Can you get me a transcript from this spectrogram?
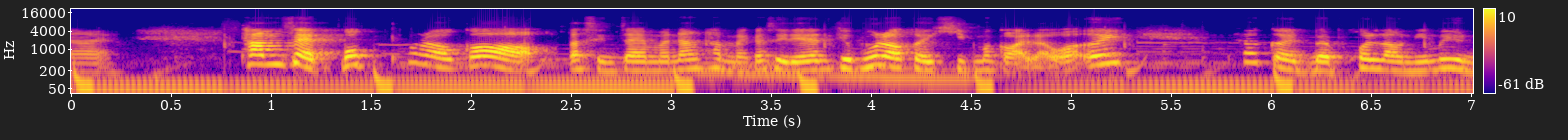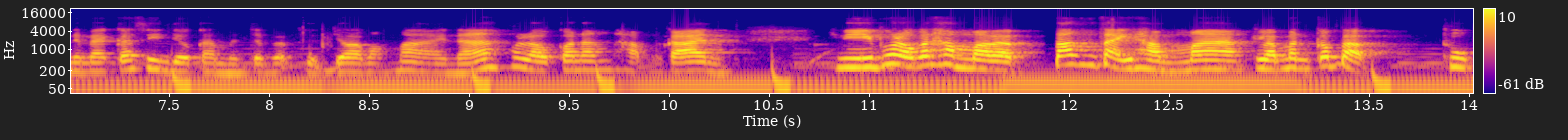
ง่ายทำเสร็จปุ๊บพวกเราก็ตัดสินใจมานั่งทำแมกกาซีนเล่นคือพวกเราเคยคิดมาก่อนแล้วว่าเอ้ย ถ้าเกิดแบบคนเหล่านี้มาอยู่ในแมกกาซีนเดียวกันมันจะแบบสุดยอดมากๆเลยนะพวกเราก็นั่งทำกัน ทีนี้พวกเราก็ทำมาแบบตั้งใจทำมาก แล้วมันก็แบบทุก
